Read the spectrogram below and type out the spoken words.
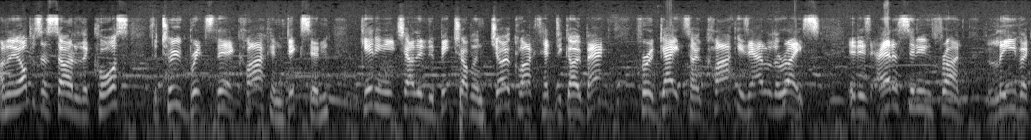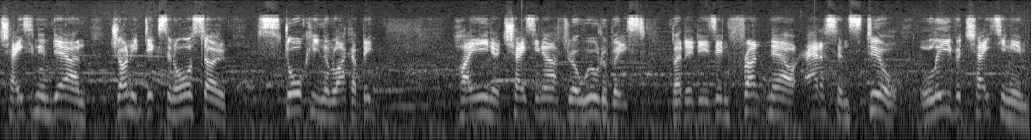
On the opposite side of the course, the two Brits there, Clarke and Dixon, getting each other into big trouble. And Joe Clarke's had to go back for a gate, so Clarke is out of the race. It is Addison in front, Leaver chasing him down. Johnny Dixon also stalking them like a big hyena chasing after a wildebeest. But it is in front now. Addison still, Leaver chasing him.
